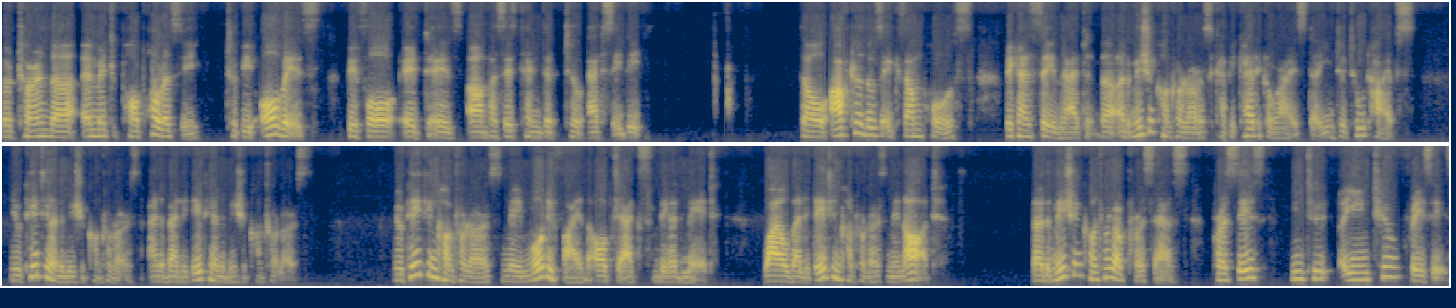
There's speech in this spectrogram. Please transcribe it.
will turn the image pull policy to be always before it is um, persistent to etcd. So after those examples, we can see that the admission controllers can be categorized into two types, mutating admission controllers and validating admission controllers. Mutating controllers may modify the objects they admit, while validating controllers may not. The admission controller process proceeds into, in two phases.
